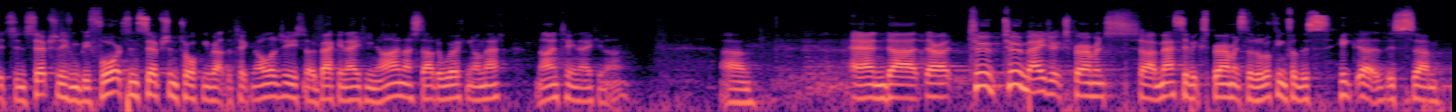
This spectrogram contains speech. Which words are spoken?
its inception, even before its inception, talking about the technology. So back in 89, I started working on that, 1989. Um, and uh, there are two, two major experiments, uh, massive experiments that are looking for this, Higgs, uh, this um,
